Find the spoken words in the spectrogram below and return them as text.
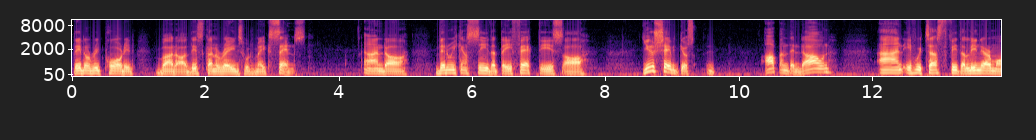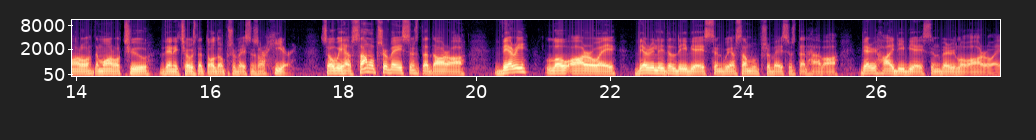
They don't report it, but uh, this kind of range would make sense. And uh, then we can see that the effect is uh, U-shape, it goes up and then down. And if we just fit a linear model, the model 2, then it shows that all the observations are here. So we have some observations that are uh, very low ROA, very little deviation. We have some observations that have a very high deviation, very low ROA.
